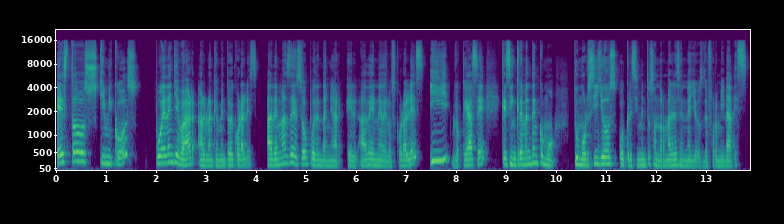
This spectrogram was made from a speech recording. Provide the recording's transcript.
estos químicos pueden llevar al blanqueamiento de corales. Además de eso, pueden dañar el ADN de los corales y lo que hace que se incrementen como tumorcillos o crecimientos anormales en ellos, deformidades.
